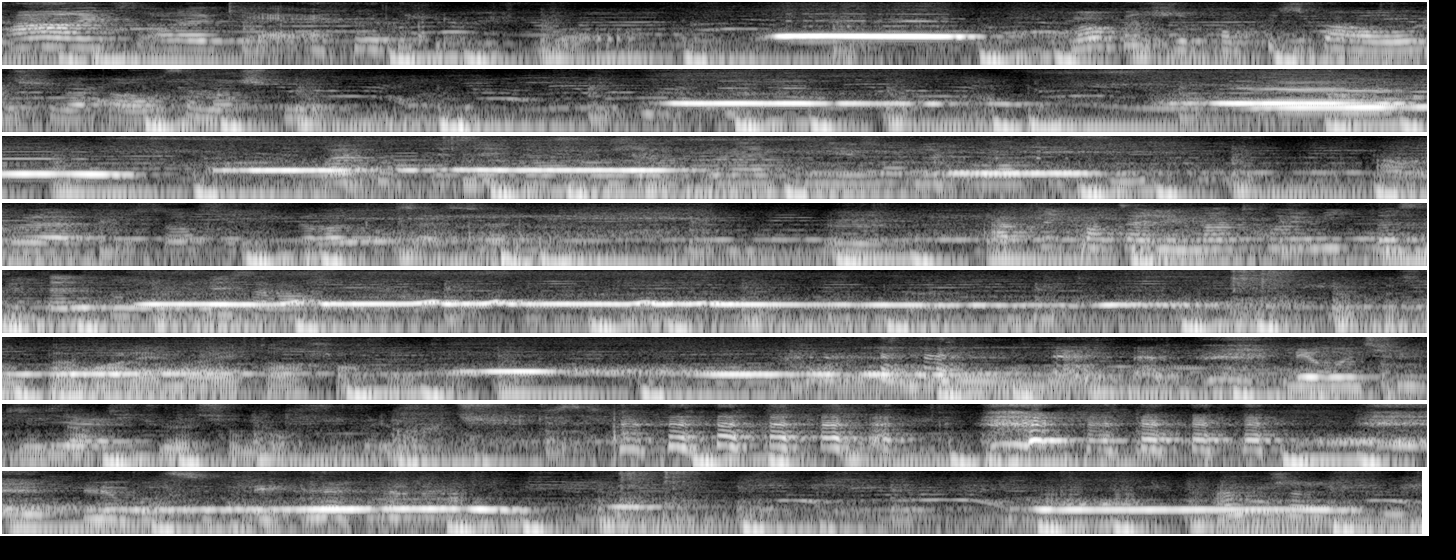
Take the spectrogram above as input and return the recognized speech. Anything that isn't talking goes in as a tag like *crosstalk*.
train arrive sur le quai. *laughs* Moi en fait je prends plus par en haut, tu vois, par en haut ça marche mieux. Ouais, faut que tu essayes de changer un peu l'inclinaison de comment tu souffles, un peu la puissance et tu verras comment ça sonne. Hmm. Après, quand t'as les mains trop humides parce que t'as trop soufflé, ça marche plus. J'ai l'impression de pas avoir les mains étanches en fait. *laughs* Les, les- les- Les rotules les qui. euh, articulations pour souffler. Le boursouflé. Ah non, j'arrive plus.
